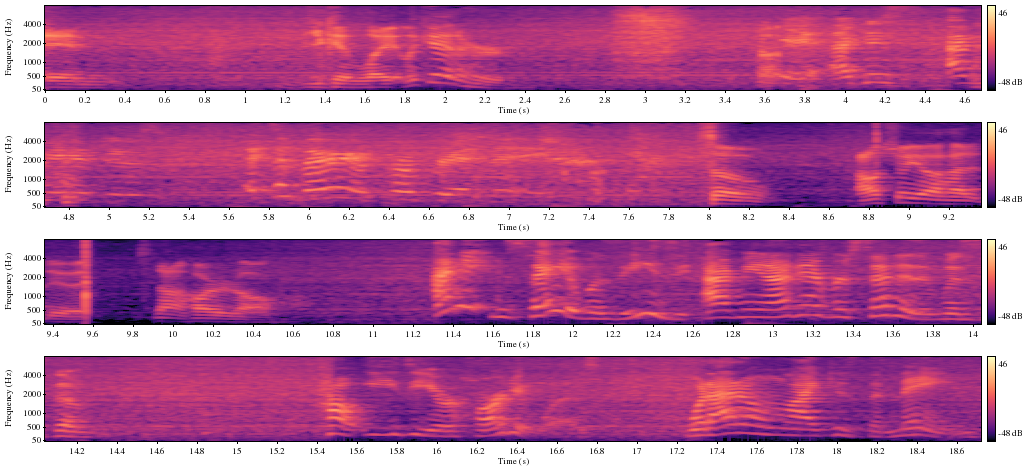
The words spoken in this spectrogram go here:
and you can lay. Look at her. Okay, I just, I mean, it just, It's a very appropriate name. So I'll show y'all how to do it. It's not hard at all. I didn't say it was easy. I mean, I never said it was the, how easy or hard it was. What I don't like is the name.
